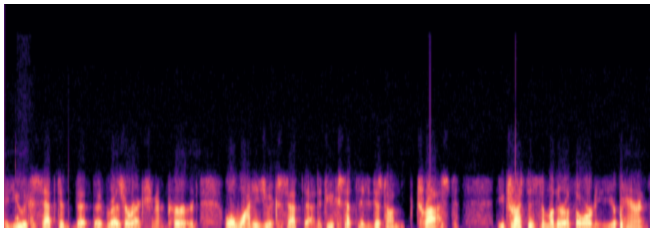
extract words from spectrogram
and you accepted that the resurrection occurred, well, why did you accept that? If you accepted it just on trust, you trusted some other authority, your parents,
